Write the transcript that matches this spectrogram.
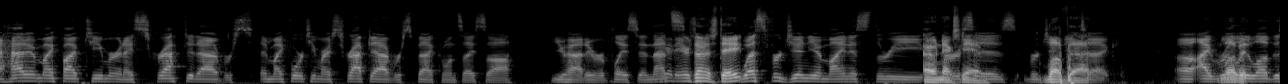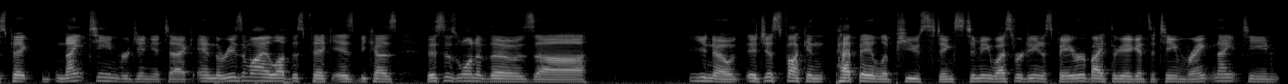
I had it in my five teamer and I scrapped it out of res- in my four teamer. I scrapped it out of respect once I saw you had it replaced it. And that's Arizona State? West Virginia minus three Oh, next game. versus Virginia Love that. Tech. Uh, I really it. love this pick. 19 Virginia Tech. And the reason why I love this pick is because this is one of those. Uh, you know, it just fucking Pepe Le Pew stinks to me. West Virginia's favored by three against a team ranked 19.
